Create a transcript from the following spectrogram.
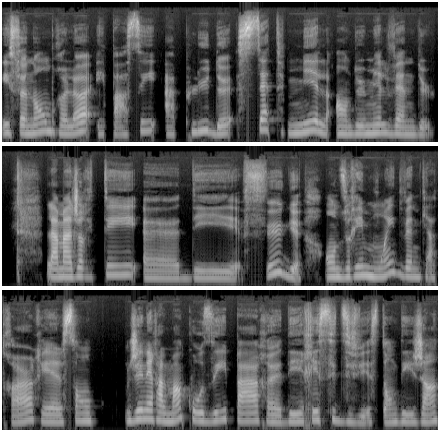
et ce nombre-là est passé à plus de 7000 en 2022. La majorité euh, des fugues ont duré moins de 24 heures et elles sont généralement causées par euh, des récidivistes, donc des gens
